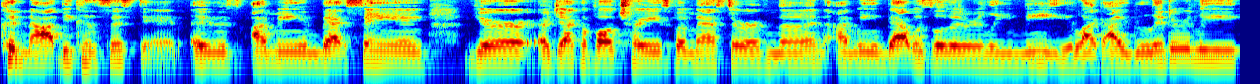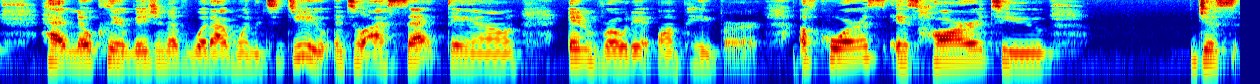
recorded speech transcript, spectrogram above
could not be consistent. Is, I mean, that saying you're a jack of all trades but master of none. I mean, that was literally me. Like I literally had no clear vision of what I wanted to do until I sat down and wrote it on paper. Of course, it's hard to just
